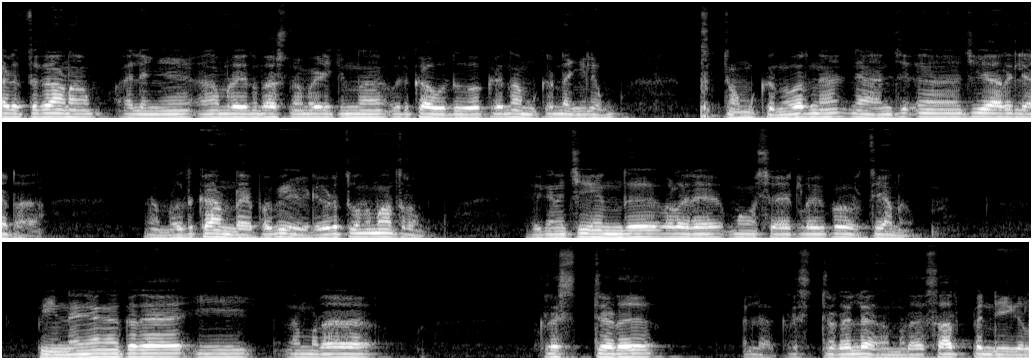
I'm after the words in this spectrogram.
അടുത്ത് കാണാം. അല്ലെങ്കിൽ നമ്മുടെ നിന്ന് ഭക്ഷണം മേടിക്കുന്ന ഒരു കൗതുകമൊക്കെ നമുക്കുണ്ടെങ്കിലും നമുക്കെന്ന് പറഞ്ഞാൽ ഞാൻ ചെയ്യാറില്ല കേട്ടാ നമ്മളിത് കണ്ടപ്പോൾ വീഡിയോ എടുത്തു എന്ന് മാത്രം. ഇതിങ്ങനെ ചെയ്യുന്നത് വളരെ മോശമായിട്ടുള്ളൊരു പ്രവൃത്തിയാണ്. പിന്നെ ഞങ്ങൾക്കത് ഈ നമ്മുടെ ക്രിസ്റ്റഡ് അല്ല ക്രിസ്റ്റഡ് അല്ല നമ്മുടെ സർപ്പന്റികൾ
